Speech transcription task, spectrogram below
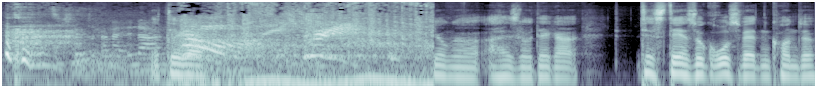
aber, kannst du dich daran erinnern? Ja, Digga. Junge, also, Digga, dass der so groß werden konnte.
